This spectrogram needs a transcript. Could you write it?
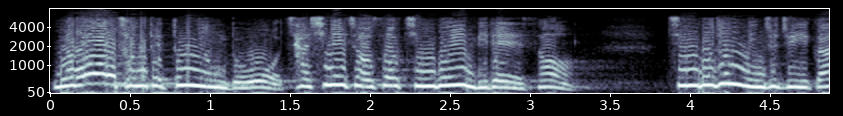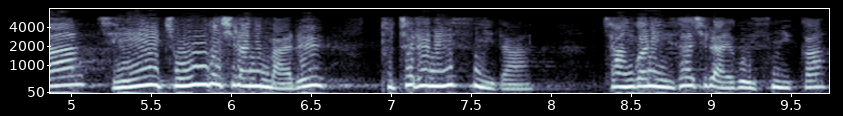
모라원 전 대통령도 자신의 저서 진보의 미래에서 진보적 민주주의가 제일 좋은 것이라는 말을 두 차례나 했습니다. 장관은 이 사실을 알고 있습니까?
